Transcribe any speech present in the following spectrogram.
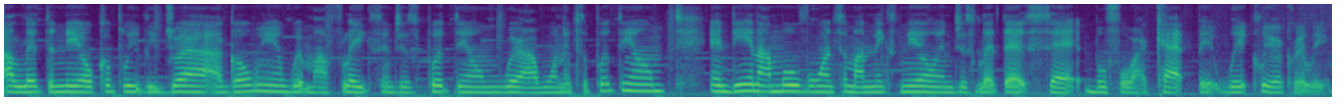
I let the nail completely dry, I go in with my flakes and just put them where I wanted to put them. And then I move on to my next nail and just let that set before I cap it with clear acrylic.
